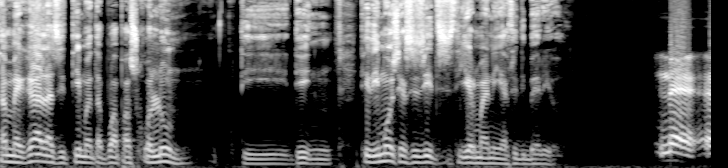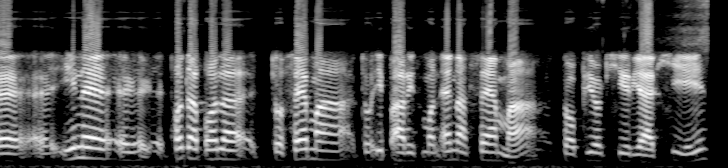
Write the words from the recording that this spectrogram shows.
τα μεγάλα ζητήματα που απασχολούν τη, τη, τη δημόσια συζήτηση στη Γερμανία αυτή την περίοδο; Ναι, ε, είναι πρώτα απ' όλα το θέμα, το υπαριθμόν ένα θέμα το οποίο κυριαρχεί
